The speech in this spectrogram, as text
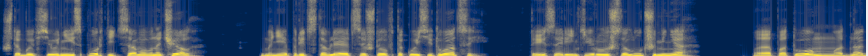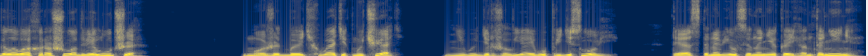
чтобы все не испортить с самого начала. Мне представляется, что в такой ситуации ты сориентируешься лучше меня. А потом одна голова хорошо, а две лучше. Может быть, хватит мычать? Не выдержал я его предисловий. Ты остановился на некой Антонине,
